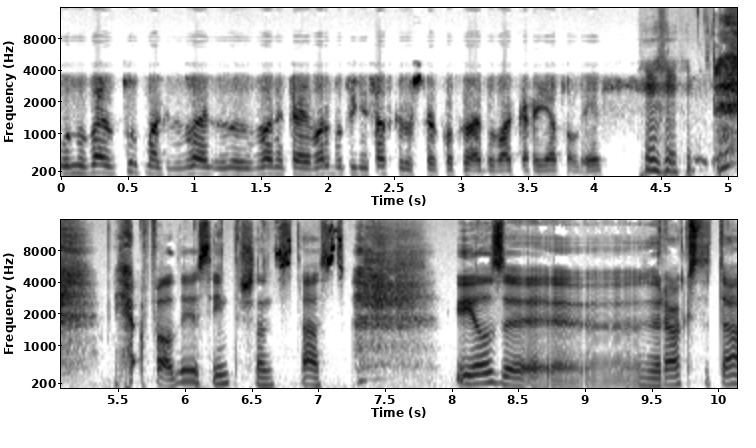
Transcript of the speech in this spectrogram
un vēl turpmāk zvanītāji varbūt viņi saskaruši ar kaut kādu vakaru. Jā, paldies! jā, paldies! Interesants stāsts. Ilze raksta tā,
